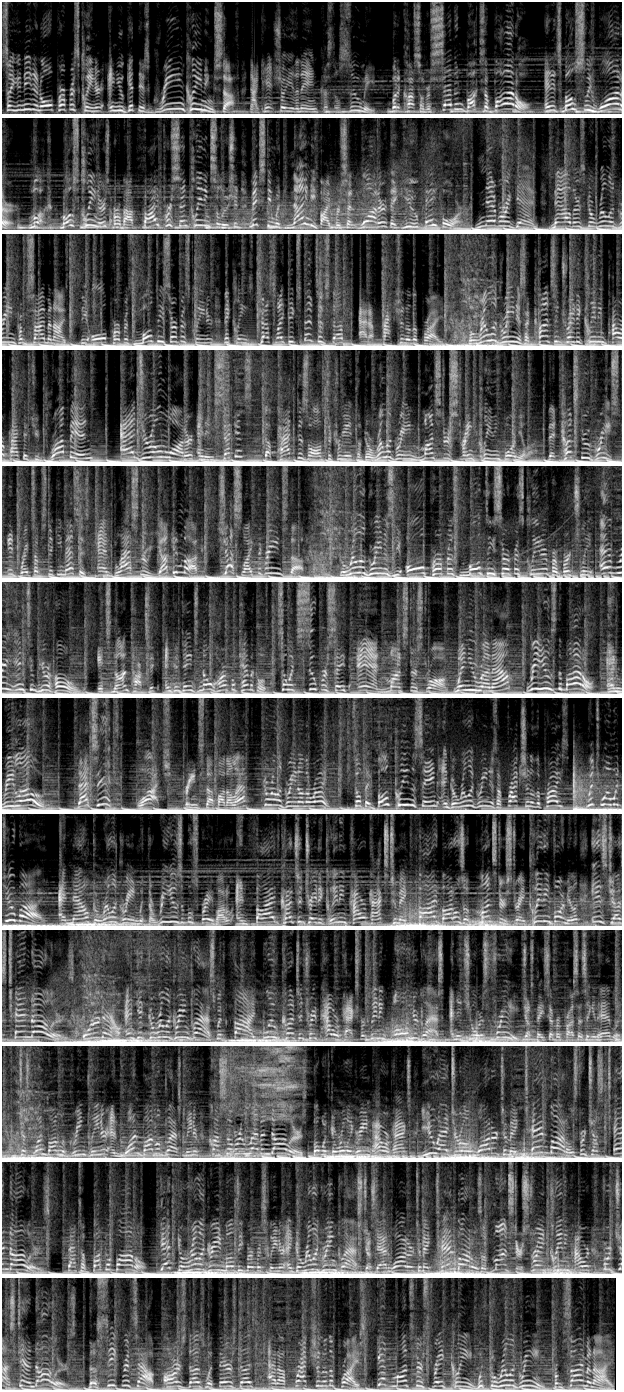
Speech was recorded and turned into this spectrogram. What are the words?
So you need an all-purpose cleaner and you get this green cleaning stuff. Now I can't show you the name because they'll sue me, but it costs over seven bucks a bottle. And it's mostly water. Look, most cleaners are about 5% cleaning solution mixed in with 95% water that you pay for. Never again. Now there's Gorilla Green from Simoniz, the all-purpose multi-surface cleaner that cleans just like the expensive stuff at a fraction of the price. Gorilla Green is a concentrated cleaning power pack that you drop in Add your own water, and in seconds, the pack dissolves to create the Gorilla Green Monster Strength Cleaning Formula that cuts through grease, it breaks up sticky messes, and blasts through yuck and muck just like the green stuff. Gorilla Green is the all-purpose multi-surface cleaner for virtually every inch of your home. It's non-toxic and contains no harmful chemicals, so it's super safe and monster strong. When you run out, reuse the bottle and reload. That's it. Watch. Green stuff on the left, Gorilla Green on the right. So if they both clean the same and Gorilla Green is a fraction of the price, which one would you buy? And now Gorilla Green with the reusable spray bottle and five concentrated cleaning power packs to make five bottles of Monster Strength cleaning formula is just $10. Order now and get Gorilla Green glass with five blue concentrate power packs for cleaning all your glass, and it's yours free. Just pay separate processing and handling. Just one bottle of green cleaner and one bottle of glass cleaner costs over $11. But with Gorilla Green power packs, you add your own water water to make 10 bottles for just $10. That's a buck a bottle. Get Gorilla Green multi-purpose cleaner and Gorilla Green glass. Just add water to make 10 bottles of monster strength cleaning power for just $10. The secret's out. Ours does what theirs does at a fraction of the price. Get monster strength clean with Gorilla Green from Simoniz.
